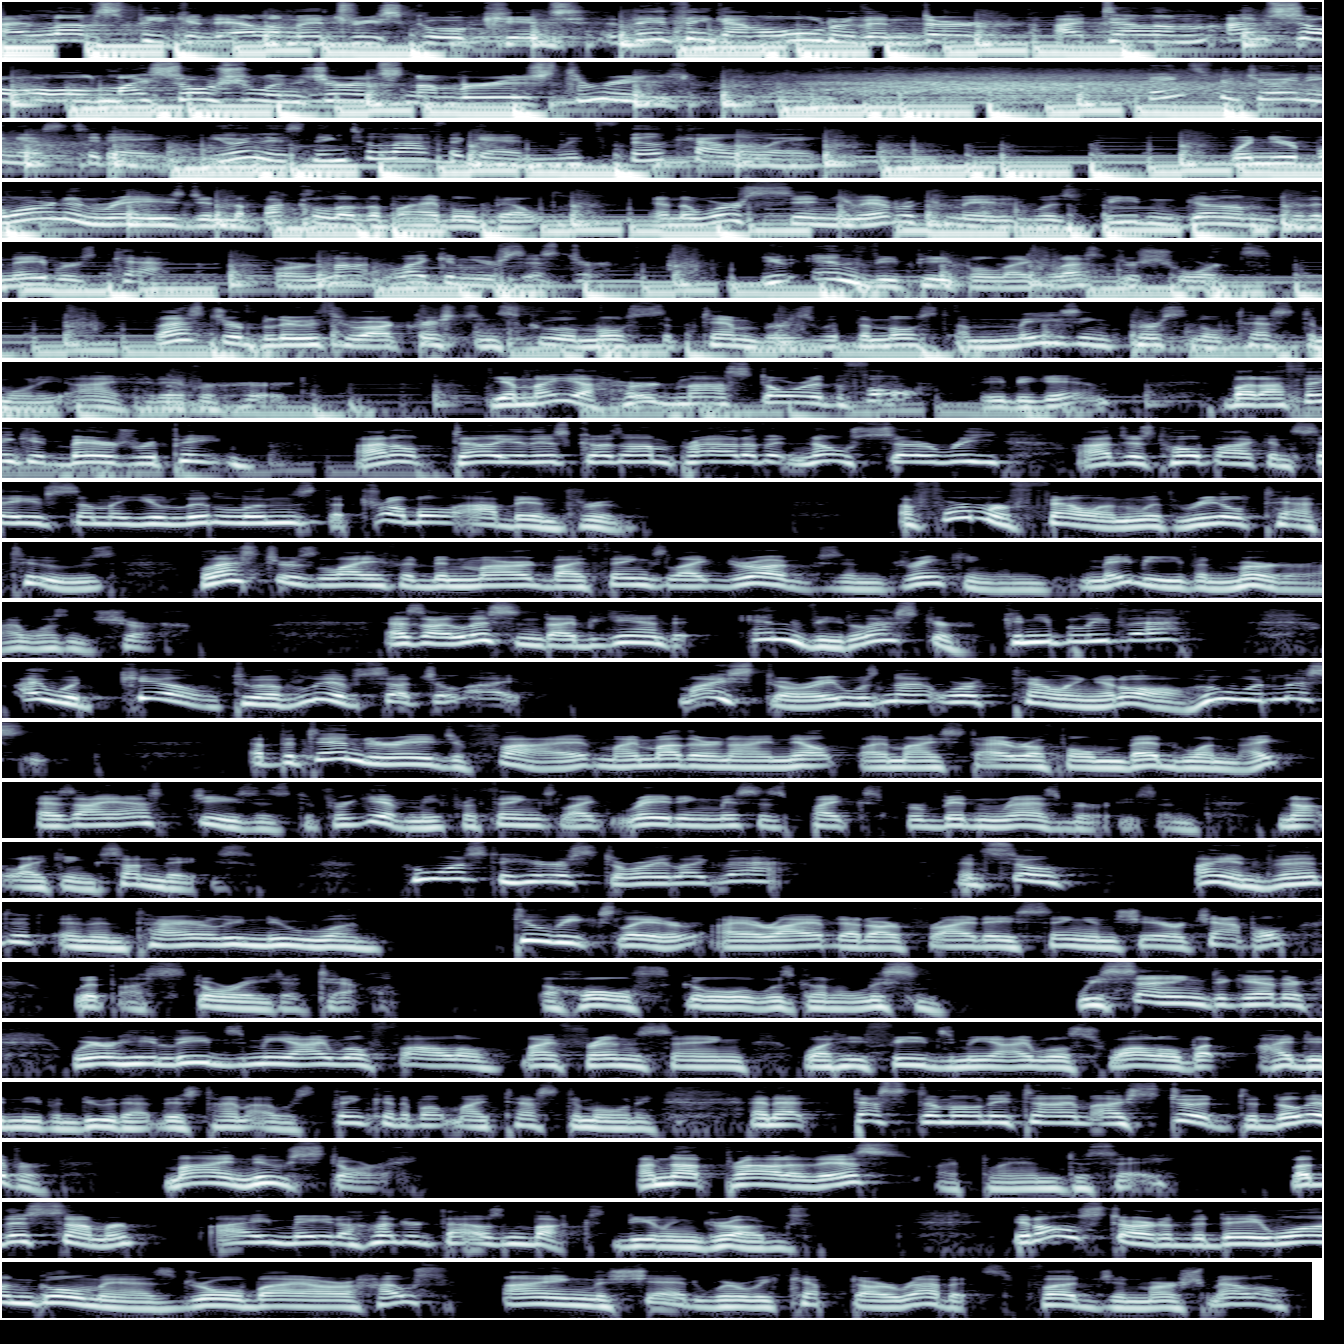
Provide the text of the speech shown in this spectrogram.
I love speaking to elementary school kids. They think I'm older than dirt. I tell them, I'm so old, my social insurance number is three. Thanks for joining us today. You're listening to Laugh Again with Phil Callaway. When you're born and raised in the buckle of the Bible Belt, and the worst sin you ever committed was feeding gum to the neighbor's cat or not liking your sister, you envy people like Lester Schwartz. Lester blew through our Christian school most Septembers with the most amazing personal testimony I had ever heard. You may have heard my story before, he began, but I think it bears repeating. I don't tell you this because I'm proud of it, no sirree. I just hope I can save some of you little uns the trouble I've been through. A former felon with real tattoos, Lester's life had been marred by things like drugs and drinking and maybe even murder, I wasn't sure. As I listened, I began to envy Lester. Can you believe that? I would kill to have lived such a life. My story was not worth telling at all. Who would listen? At the tender age of five, my mother and I knelt by my styrofoam bed one night as I asked Jesus to forgive me for things like raiding Mrs. Pike's forbidden raspberries and not liking Sundays. Who wants to hear a story like that? And so I invented an entirely new one. Two weeks later, I arrived at our Friday Sing and Share chapel with a story to tell. The whole school was going to listen. We sang together, Where he leads me, I will follow. My friends sang, What he feeds me, I will swallow. But I didn't even do that this time. I was thinking about my testimony. And at testimony time, I stood to deliver my new story. I'm not proud of this, I planned to say. But this summer, I made a hundred thousand bucks dealing drugs. It all started the day Juan Gomez drove by our house, eyeing the shed where we kept our rabbits, Fudge and Marshmallow.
